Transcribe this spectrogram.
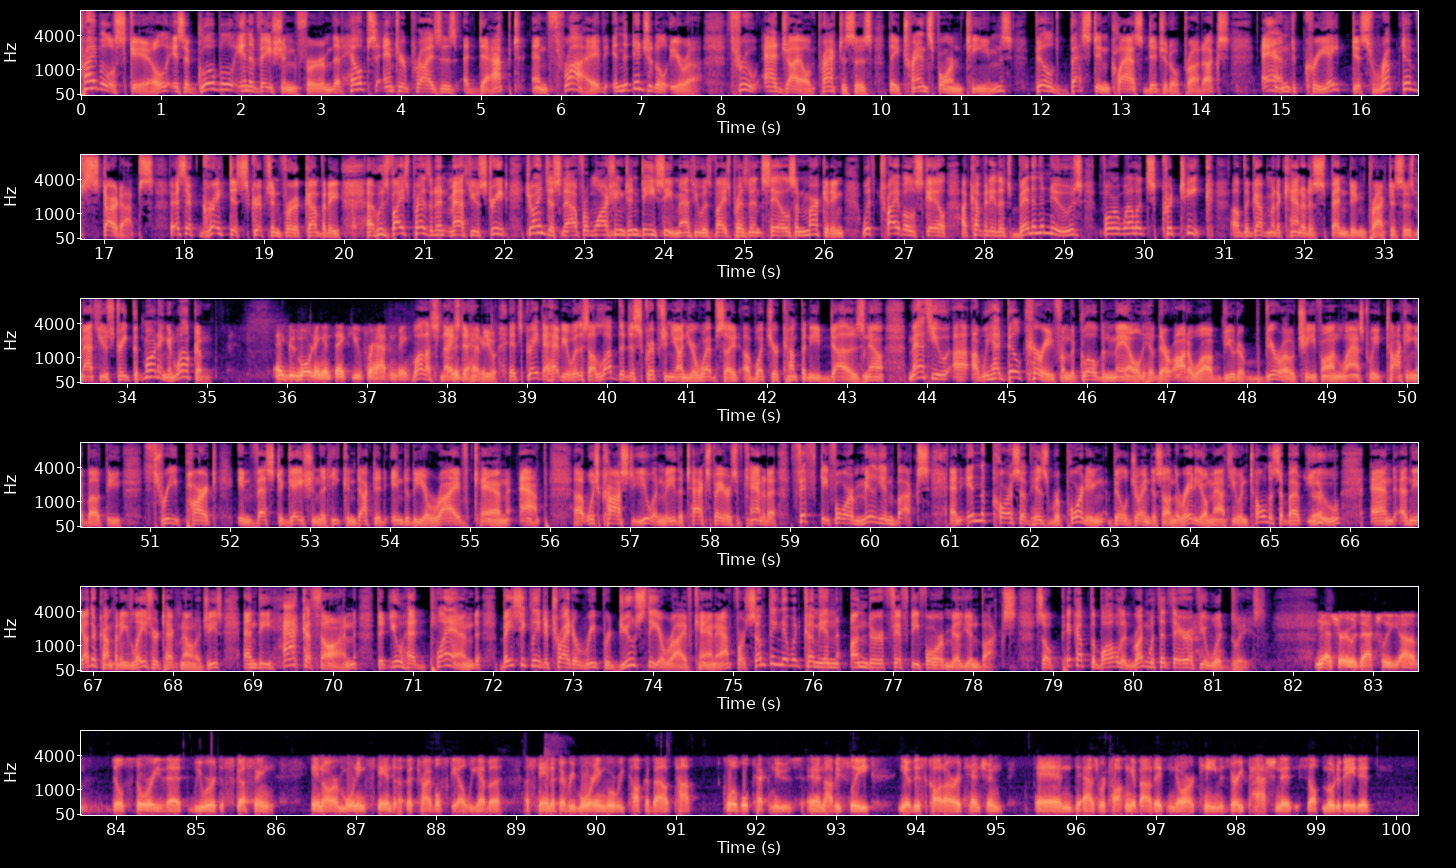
Tribal Scale is a global innovation firm that helps enterprises adapt and thrive in the digital era. Through agile practices, they transform teams, build best in class digital products, and create disruptive startups. There's a great description for a company uh, whose vice president, Matthew Street, joins us now from Washington, D.C. Matthew is vice president, sales and marketing with Tribal Scale, a company that's been in the news for, well, its critique of the Government of Canada's spending practices. Matthew Street, good morning and welcome. Hey, good morning, and thank you for having me. Well, it's nice to, to have you. It's great to have you with us. I love the description on your website of what your company does. Now, Matthew, uh, uh we had Bill Curry from the Globe and Mail, their Ottawa bureau chief, on last week talking about the three part investigation that he conducted into the ArriveCan app, uh, which cost you and me, the taxpayers of Canada, 54 million bucks. And in the course of his reporting, Bill joined us on the radio, Matthew, and told us about sure. you you and, and the other company, Lazer Technologies, and the hackathon that you had planned basically to try to reproduce the ArriveCan app for something that would come in under 54 million bucks. So pick up the ball and run with it there if you would, please. Yeah, sure. It was actually um, Bill's story that we were discussing in our morning stand up at Tribal Scale. We have a, a stand up every morning where we talk about top global tech news. And obviously, you know, this caught our attention. And as we're talking about it, you know, our team is very passionate and self motivated.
